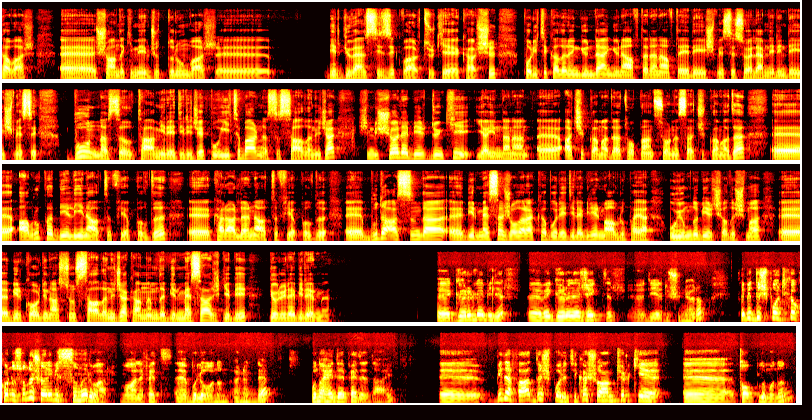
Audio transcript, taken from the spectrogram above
politika var. E, şu andaki mevcut durum var. E, bir güvensizlik var Türkiye'ye karşı. Politikaların günden güne haftadan haftaya değişmesi, söylemlerin değişmesi. Bu nasıl tamir edilecek? Bu itibar nasıl sağlanacak? Şimdi şöyle bir dünkü yayınlanan e, açıklamada, toplantı sonrası açıklamada e, Avrupa Birliği'ne atıf yapıldı. E, kararlarına atıf yapıldı. E, bu da aslında e, bir mesaj olarak kabul edilebilir mi Avrupa'ya? Uyumlu bir çalışma, e, bir koordinasyon sağlanacak anlamında bir mesaj gibi görülebilir mi? E, görülebilir e, ve görülecektir e, diye düşünüyorum. Tabii dış politika konusunda şöyle bir sınır var muhalefet e, bloğunun önünde. Buna HDP de dahil. E, bir defa dış politika şu an Türkiye e, toplumunun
